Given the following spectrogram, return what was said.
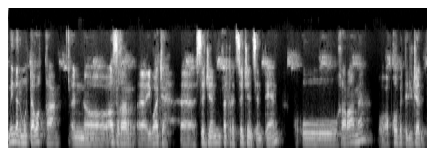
من المتوقع إنه أصغر آه، يواجه آه، سجن فترة سجن سنتين. وغرامة وعقوبة الجلد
